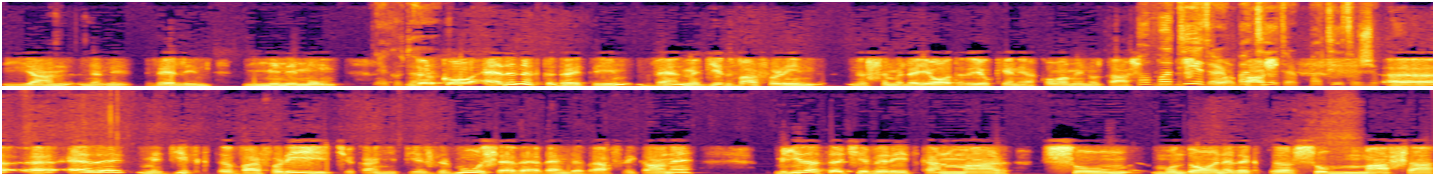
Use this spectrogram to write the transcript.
janë në nivelin minimum. Ndërkohë, edhe në këtë drejtim, vend me gjithë varfërinë, nëse më lejohet dhe ju keni akoma minutazh. Po patjetër, patjetër, patjetër që po. Ë edhe me gjithë këtë varfëri që kanë një pjesë dërrmuese e vendeve afrikane, megjithatë qeveritë kanë marrë shumë mundohen edhe këtu shumë masa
